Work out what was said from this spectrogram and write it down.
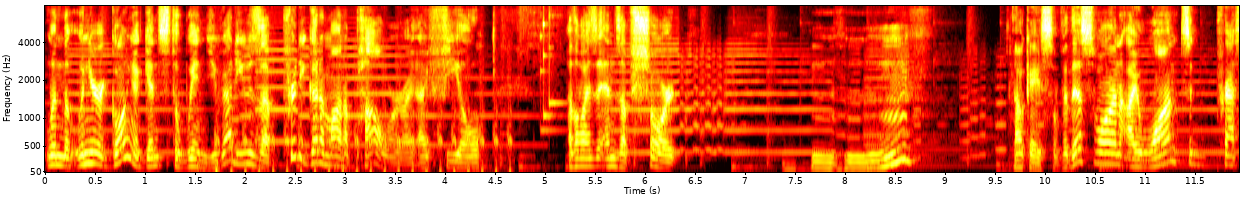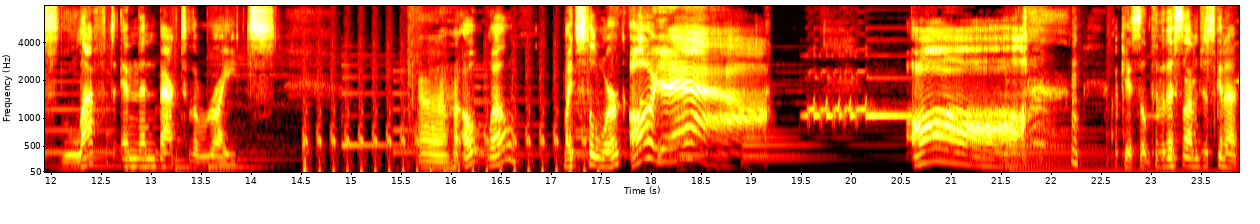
when the when you're going against the wind, you gotta use a pretty good amount of power, I, I feel. Otherwise it ends up short. Mm-hmm. Okay, so for this one, I want to press left and then back to the right. Uh, oh, well, might still work. Oh, yeah! Oh! okay, so for this, I'm just gonna,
